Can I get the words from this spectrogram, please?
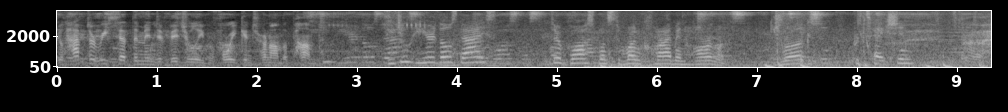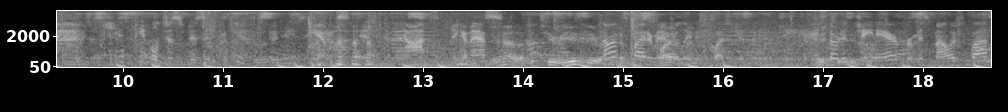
You'll have to reset them individually before you can turn on the pump. Did you hear those guys? Their boss wants to run crime in Harlem. Drugs, protection. Can't people just visit for the food and museums and not make a mess? Yeah, that'd be too easy when it comes to Non-Spider-Man Spider-Man. related question. Have you started Jane Eyre for Miss Maller's class?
